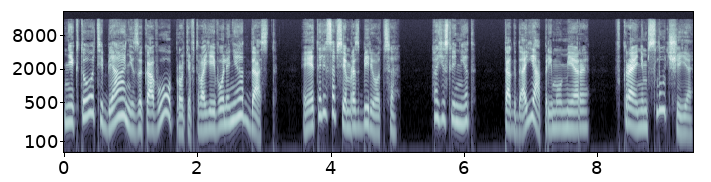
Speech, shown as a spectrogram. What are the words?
Никто тебя ни за кого против твоей воли не отдаст. Это ли совсем разберется? А если нет? Тогда я приму меры. В крайнем случае...»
